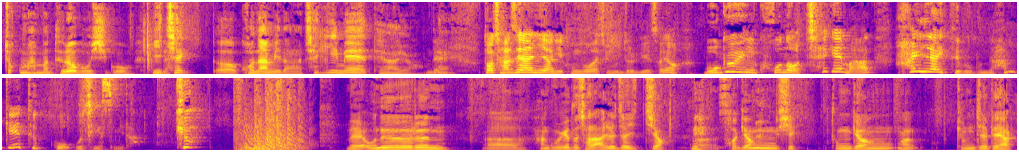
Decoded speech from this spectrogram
조금 한번 들어보시고 이책 네. 어, 권합니다. 책임에 대하여. 네. 네. 더 자세한 이야기 궁금하신 분들을 위해서요. 목요일 코너 책의 맛 하이라이트 부분을 함께 듣고 오시겠습니다. 큐. 네, 오늘은 어, 한국에도 잘 알려져 있죠. 네. 어, 서경식 동경 어, 경제대학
